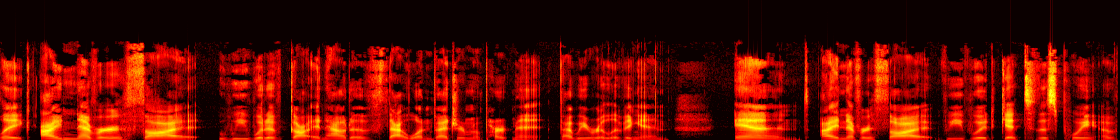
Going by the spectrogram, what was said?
Like, I never thought we would have gotten out of that one bedroom apartment that we were living in. And I never thought we would get to this point of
